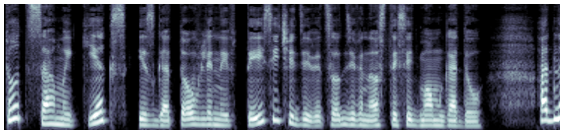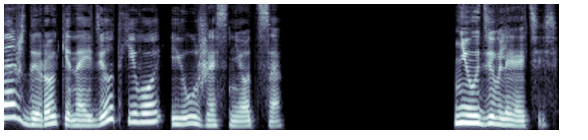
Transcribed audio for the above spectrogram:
тот самый кекс, изготовленный в 1997 году. Однажды Роки найдет его и ужаснется. Не удивляйтесь,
